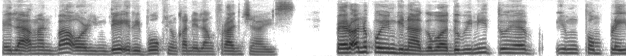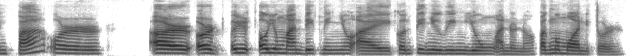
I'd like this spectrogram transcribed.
kailangan ba or hindi i-revoke yung kanilang franchise. Pero ano po yung ginagawa? Do we need to have yung complaint pa or or or o yung mandate ninyo ay continuing yung ano no, pagmo-monitor?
